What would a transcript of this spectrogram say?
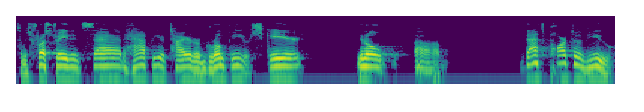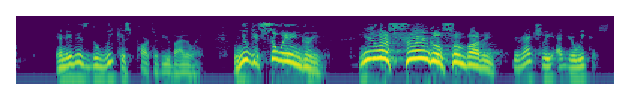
somebody's frustrated, sad, happy, or tired, or grumpy, or scared. You know, uh, that's part of you. And it is the weakest part of you, by the way. When you get so angry, you want to strangle somebody. You're actually at your weakest.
